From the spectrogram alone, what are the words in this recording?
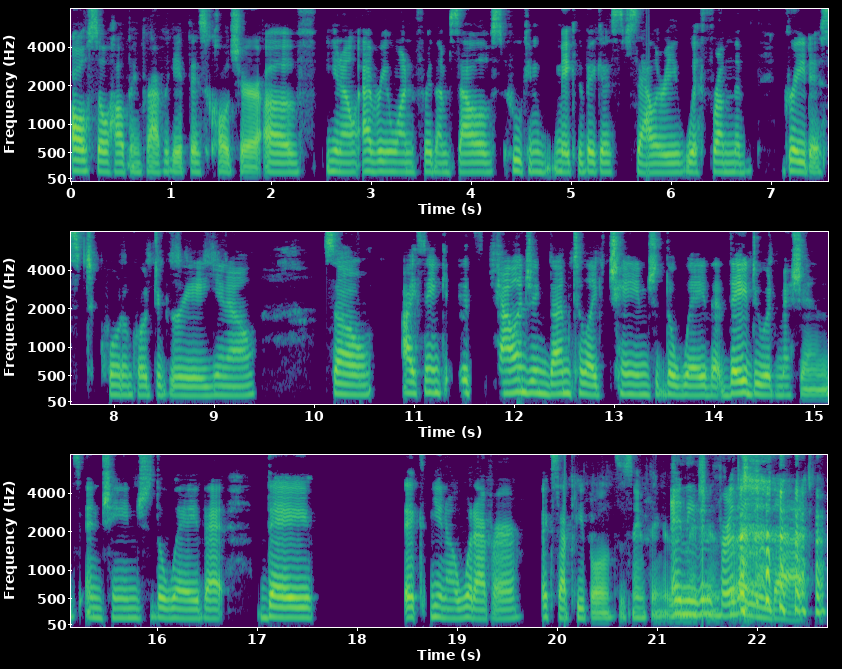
also helping propagate this culture of you know everyone for themselves who can make the biggest salary with from the greatest quote unquote degree you know? So i think it's challenging them to like change the way that they do admissions and change the way that they you know whatever accept people it's the same thing as And even further than that,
